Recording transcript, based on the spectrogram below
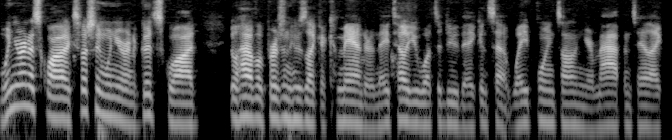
when you're in a squad, especially when you're in a good squad, you'll have a person who's like a commander, and they tell you what to do. They can set waypoints on your map and say like,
